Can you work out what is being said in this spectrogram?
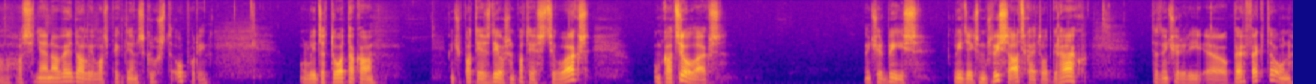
asiņainā veidā lielās piekdienas krusta upurī. Un līdz ar to tā kā viņš ir patiesi dievs un patiesi cilvēks, un kā cilvēks viņš ir bijis līdzīgs mums visā atskaitot grēku, tad viņš ir arī perfekta un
